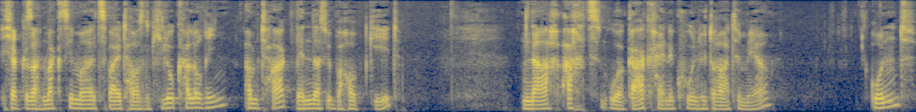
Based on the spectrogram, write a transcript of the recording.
Ich habe gesagt, maximal 2000 Kilokalorien am Tag, wenn das überhaupt geht. Nach 18 Uhr gar keine Kohlenhydrate mehr. Und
